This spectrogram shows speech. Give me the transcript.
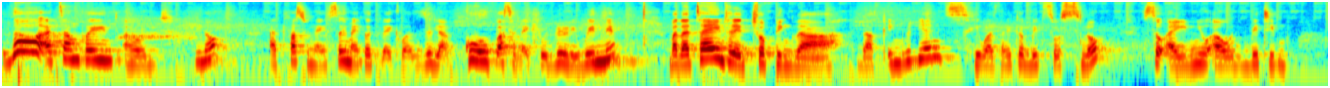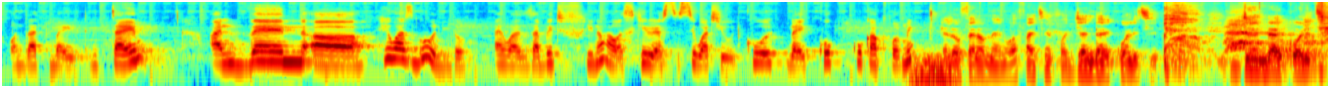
Though at some point, I would, you know, at first when I saw him, I thought like was really a cool person, like he would really win me. But the time I started chopping the the ingredients, he was a little bit so slow. So I knew I would beat him on that by time. And then uh, he was good though. I was a bit, you know, I was curious to see what he would cook, like cook, cook up for me. Hello, fellow men. We're fighting for gender equality. gender equality.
